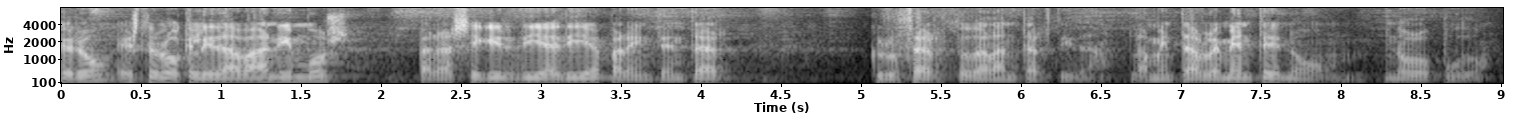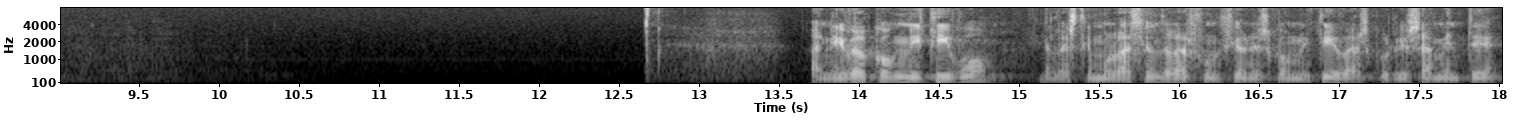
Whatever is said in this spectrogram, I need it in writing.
Pero esto es lo que le daba ánimos para seguir día a día, para intentar cruzar toda la Antártida. Lamentablemente no, no lo pudo. A nivel cognitivo, la estimulación de las funciones cognitivas, curiosamente,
